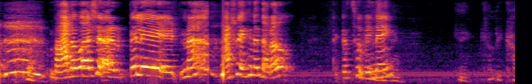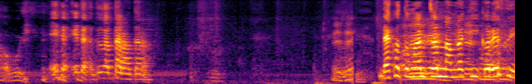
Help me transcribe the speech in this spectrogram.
ভালোবাসার প্লেট না? আসো এখানে দাঁড়াও। একটা ছবি নেই। খালি খাবোই। এটা এটা দাঁড়াও দাঁড়াও। দেখো তোমার জন্য আমরা কি করেছি?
